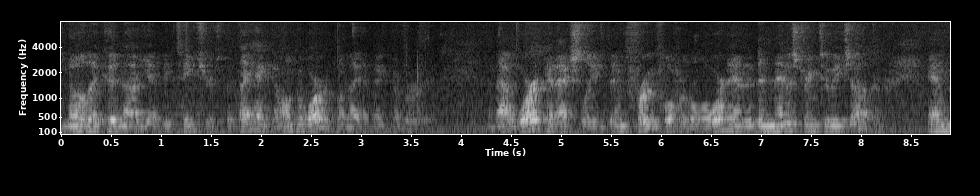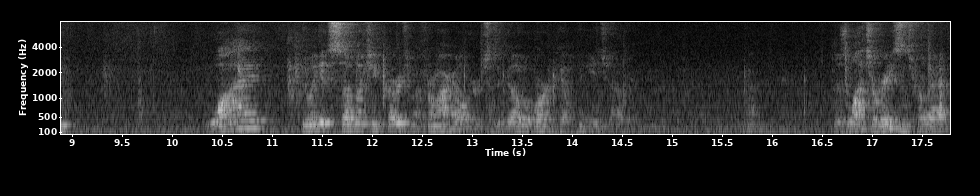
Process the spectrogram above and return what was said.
No, they could not yet be teachers, but they had gone to work when they had been converted. And that work had actually been fruitful for the Lord and had been ministering to each other. And why do we get so much encouragement from our elders to go to work helping each other? There's lots of reasons for that.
